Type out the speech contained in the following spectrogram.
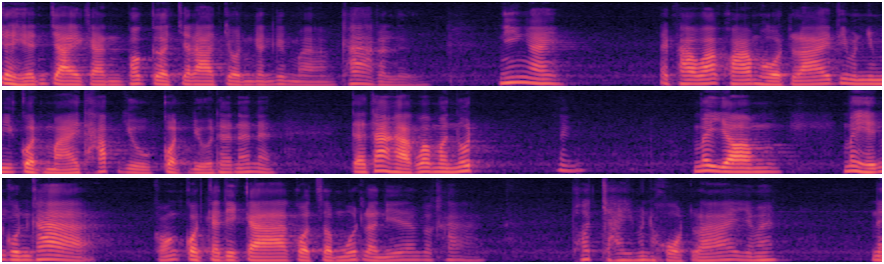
จะเห็นใจกันเพราะเกิดจราจนกันขึ้นมาฆ่ากันเลย นี่ไง ไอ้ภาวะความโหดร้ายที่มันยังมีกฎหมายทับอยู่กฎอยู่เท่านั้นน่ะแต่ถ้าหากว่ามนุษย์ไม่ยอมไม่เห็นคุณค่าของกฎกติกากฎสมมุติเหล่านี้แล้วก็ฆ่า เพราะใจมันโหดร้ายใช่ไหมใน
